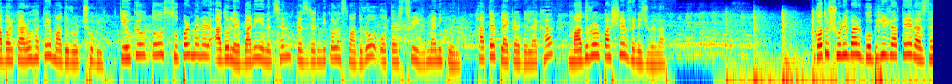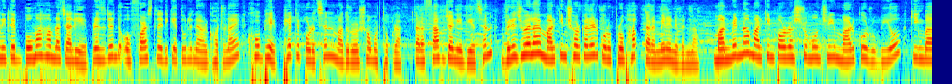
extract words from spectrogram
আবার কারও হাতে মাদুরোর ছবি। কেউ কেউ তো সুপারম্যানের আদলে বানিয়ে এনেছেন প্রেসিডেন্ট নিকোলাস মাদুরো ও তার স্ত্রীর ম্যানিকুইন। হাতের প্ল্যাকার্ডে লেখা, মাদুরোর পাশে ভেনেজুয়েলা। গত শনিবার গভীর রাতে রাজধানীতে বোমা হামলা চালিয়ে প্রেসিডেন্ট ও ফার্স্ট লেডিকে তুলে নেওয়ার ঘটনায় ক্ষোভে ফেটে পড়েছেন মাদুরোর সমর্থকরা। তারা সাফ জানিয়ে দিয়েছেন, ভেনেজুয়েলায় মার্কিন সরকারের কোনো প্রভাব তারা মেনে নেবেন না। মানবেন না মার্কিন পররাষ্ট্রমন্ত্রী মার্কো রুবিও কিংবা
